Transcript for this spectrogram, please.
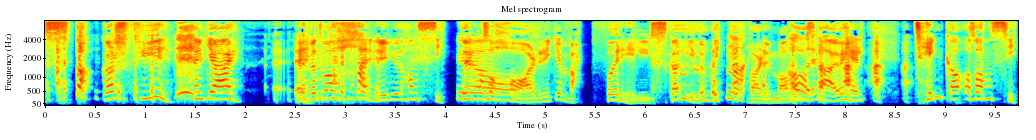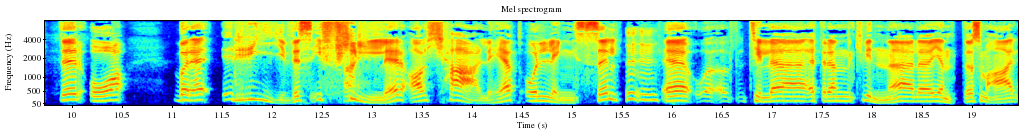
Stakkars fyr, tenker jeg. Vet du hva, herregud, han sitter Ja. Altså, har dere ikke vært forelska? Livet blitt kvalm av det? Altså, det er jo helt Tenk, altså, han sitter og bare rives i filler av kjærlighet og lengsel eh, til, eh, etter en kvinne eller jente som er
